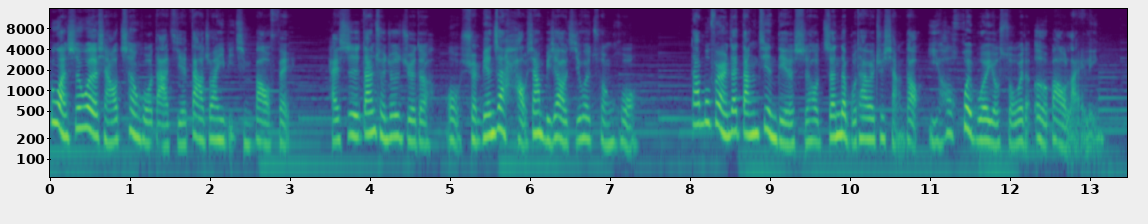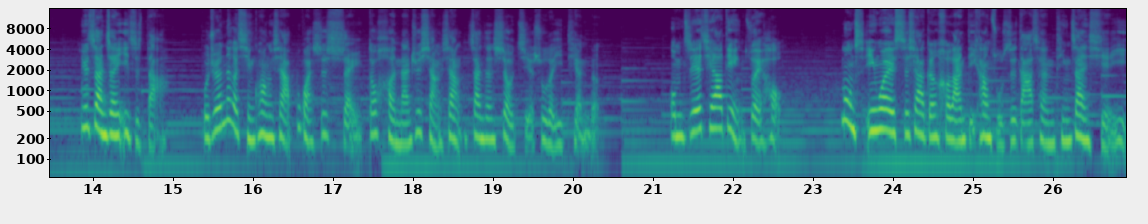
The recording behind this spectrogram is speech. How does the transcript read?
不管是为了想要趁火打劫大赚一笔情报费，还是单纯就是觉得哦选边站好像比较有机会存活。大部分人在当间谍的时候，真的不太会去想到以后会不会有所谓的恶报来临，因为战争一直打，我觉得那个情况下，不管是谁都很难去想象战争是有结束的一天的。我们直接切到电影最后，孟茨因为私下跟荷兰抵抗组织达成停战协议，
